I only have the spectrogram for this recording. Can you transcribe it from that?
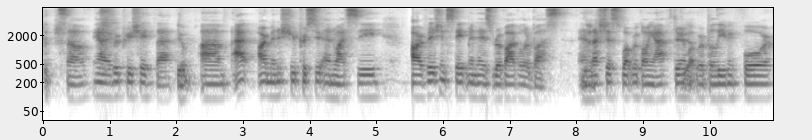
so yeah, I appreciate that. Yep. Um, at our ministry, Pursuit NYC, our vision statement is revival or bust. And Nice. that's just what we're going after and Yeah. what we're believing for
